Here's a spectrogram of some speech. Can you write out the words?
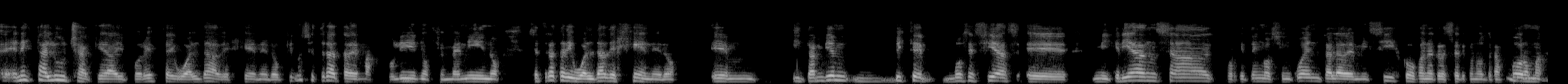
en esta lucha que hay por esta igualdad de género, que no se trata de masculino, femenino, se trata de igualdad de género. Em, y también, viste, vos decías, eh, mi crianza, porque tengo 50, la de mis hijos van a crecer con otra forma,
